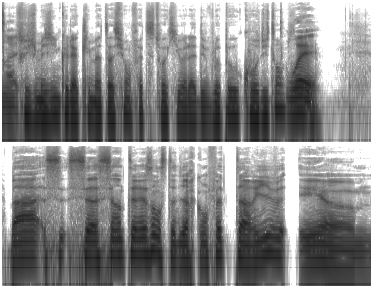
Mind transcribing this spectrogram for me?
Parce que j'imagine que l'acclimatation, en fait, c'est toi qui vas la développer au cours du temps. Ouais. Bah, c'est assez intéressant. C'est-à-dire qu'en fait, tu arrives et. Euh,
